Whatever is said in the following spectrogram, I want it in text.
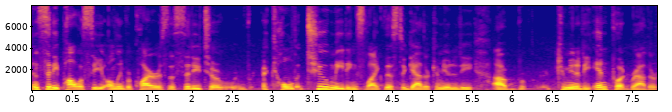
And city policy only requires the city to hold two meetings like this to gather community uh, community input rather.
